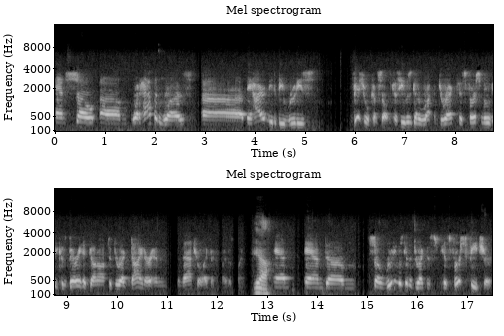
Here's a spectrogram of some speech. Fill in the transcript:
And so um, what happened was uh, they hired me to be Rudy's visual consultant because he was going to direct his first movie because Barry had gone off to direct Diner and The Natural, I think, by this point Yeah. and and um, so Rudy was going to direct his his first feature,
